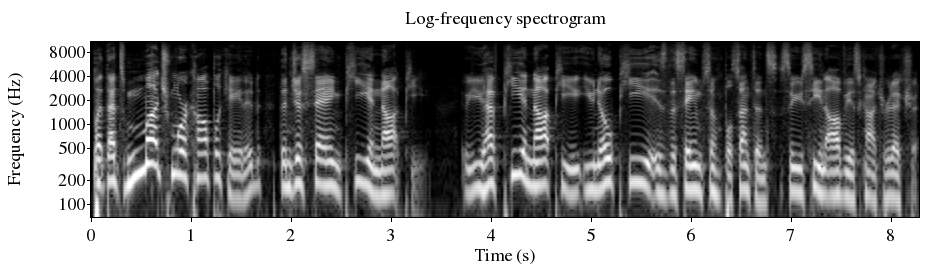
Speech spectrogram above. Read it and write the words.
But that's much more complicated than just saying P and not P. You have P and not P, you know P is the same simple sentence, so you see an obvious contradiction.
